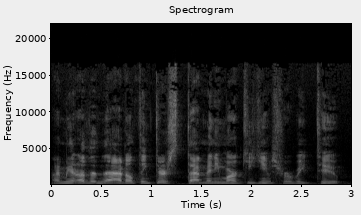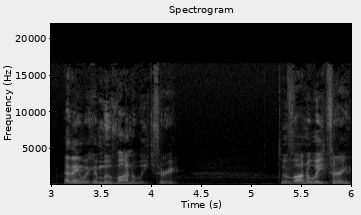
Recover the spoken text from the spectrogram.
I mean, other than that, I don't think there's that many marquee games for week two. I think we can move on to week three. Move on to week three.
